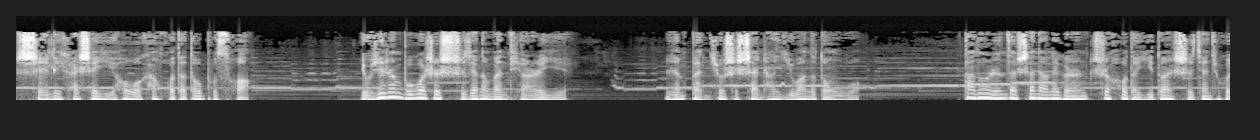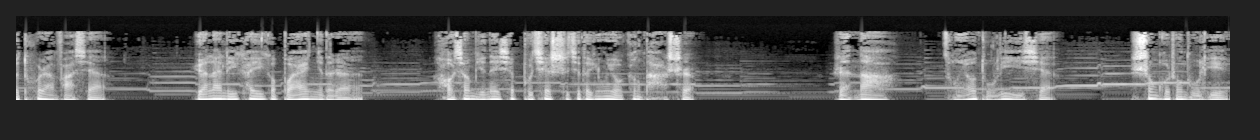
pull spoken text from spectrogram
谁离开谁以后，我看活的都不错。有些人不过是时间的问题而已。人本就是擅长遗忘的动物，大多人在删掉那个人之后的一段时间，就会突然发现，原来离开一个不爱你的人，好像比那些不切实际的拥有更踏实。人呐。总要独立一些，生活中独立，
